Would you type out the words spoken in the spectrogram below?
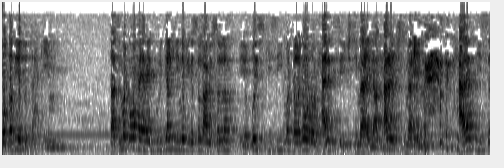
wa qadiyatu taxkiim taasi marka waxay ahayd gurigalkii nabiga sal alay wasalam iyo qoyskiisii marka laga warramo xaaladiisa ijtimaaciga alxaala ijtimaaciya. Xaaladiisa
